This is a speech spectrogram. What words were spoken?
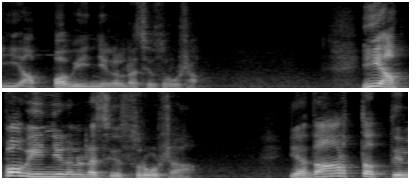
ഈ അപ്പവീഞ്ഞുകളുടെ ശുശ്രൂഷ. ഈ അപ്പവീഞ്ഞുകളുടെ ശുശ്രൂഷ യഥാർത്ഥത്തിൽ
